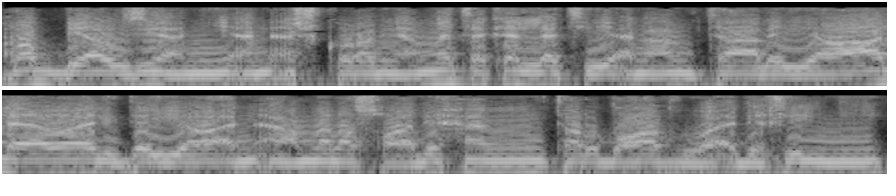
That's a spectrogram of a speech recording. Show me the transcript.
رب أوزعني أن أشكر نعمتك التي أنعمت علي وعلى والدي وأن أعمل صالحا ترضاه وأدخلني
